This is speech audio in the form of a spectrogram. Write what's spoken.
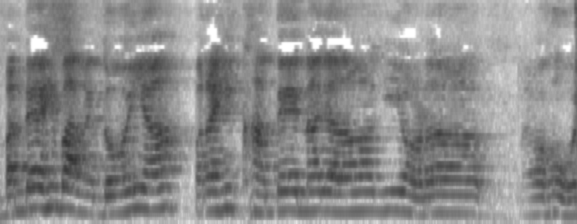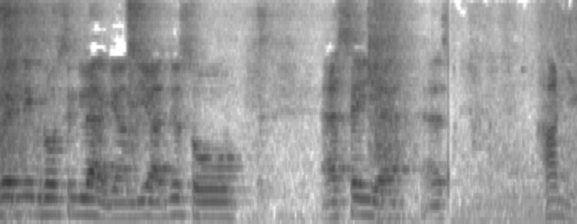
ਬੰਦੇ ਅਸੀਂ ਭਾਵੇਂ ਦੋ ਹੀ ਆ, ਪਰ ਅਸੀਂ ਖਾਂਦੇ ਇੰਨਾ ਜ਼ਿਆਦਾ ਵਾ ਕਿ ਹੁਣ ਹੋਰ ਇੰਨੀ ਗਰੋਸਰੀ ਲੈ ਕੇ ਆਂਦੀ ਅੱਜ ਸੋ ਐਸੇ ਹੀ ਹੈ ਹਾਂਜੀ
